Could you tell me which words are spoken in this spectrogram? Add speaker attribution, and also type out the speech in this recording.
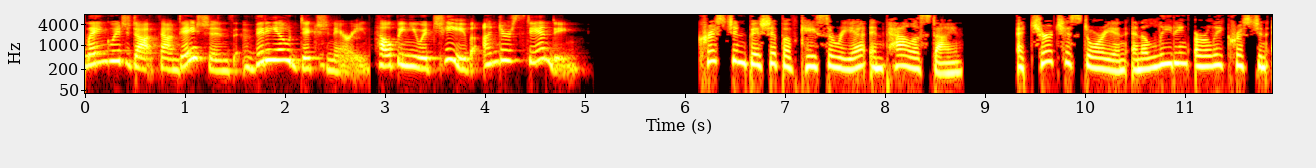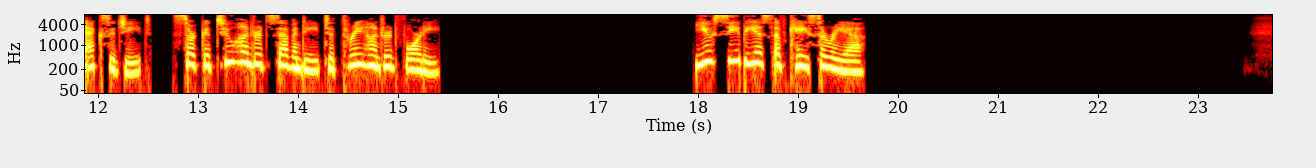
Speaker 1: Language.Foundation's Video Dictionary, helping you achieve understanding.
Speaker 2: Christian Bishop of Caesarea in Palestine, a church historian and a leading early Christian exegete, circa 270 to 340. Eusebius of Caesarea.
